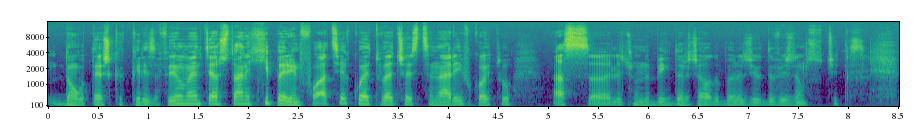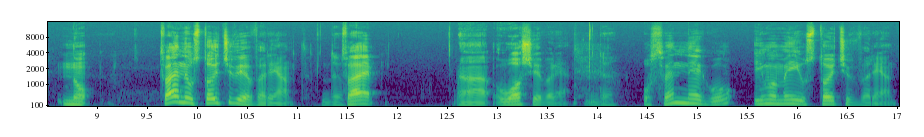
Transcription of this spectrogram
много тежка криза. В един момент тя ще стане хиперинфлация, което вече е сценарий, в който аз а, лично не бих държал да бъда жив да виждам с очите си. Но това е неустойчивия вариант. Да. Това е а, лошия вариант. да. Освен него, имаме и устойчив вариант.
